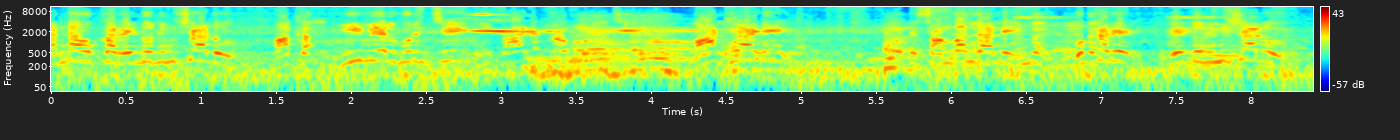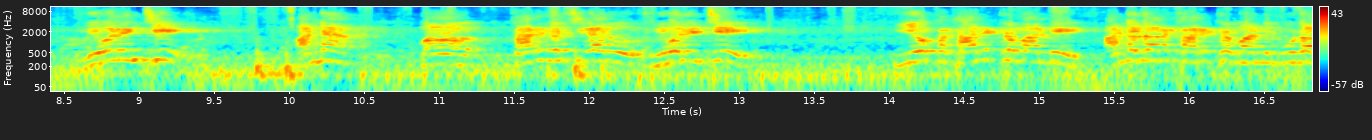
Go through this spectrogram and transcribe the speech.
అన్న ఒక రెండు నిమిషాలు ఆ వివిఎల్ గురించి ఈ కార్యక్రమం గురించి మాట్లాడి సంబంధాన్ని ఒక రెండు నిమిషాలు వివరించి అన్న మా కార్యదర్శి గారు వివరించి ఈ యొక్క కార్యక్రమాన్ని అన్నదాన కార్యక్రమాన్ని కూడా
